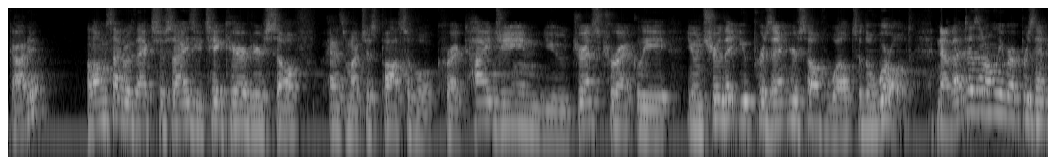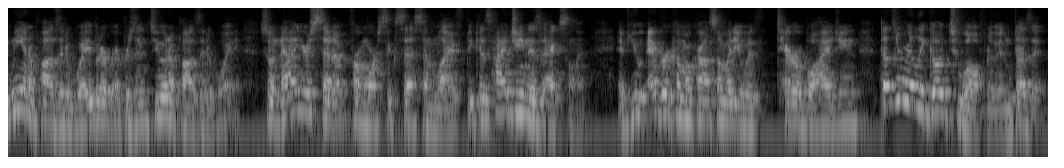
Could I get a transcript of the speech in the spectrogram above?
Got it? Alongside with exercise, you take care of yourself as much as possible. Correct hygiene, you dress correctly, you ensure that you present yourself well to the world. Now that doesn't only represent me in a positive way, but it represents you in a positive way. So now you're set up for more success in life because hygiene is excellent. If you ever come across somebody with terrible hygiene, doesn't really go too well for them, does it?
